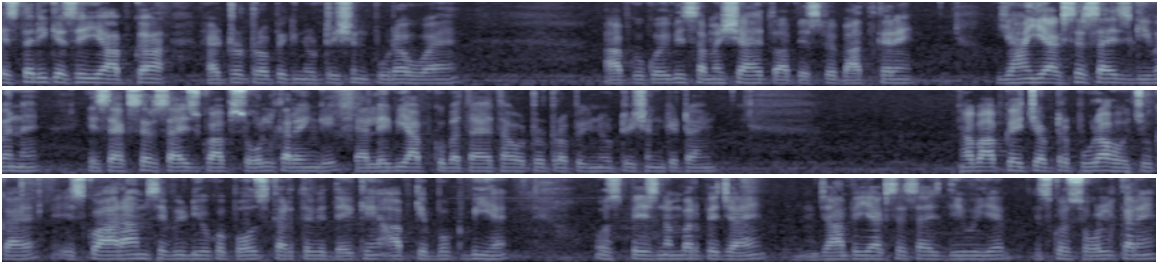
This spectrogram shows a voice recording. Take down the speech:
इस तरीके से ये आपका हेट्रोट्रॉपिक न्यूट्रिशन पूरा हुआ है। आपको कोई भी समस्या है तो आप इस पर बात करें। यहाँ ये एक्सरसाइज गिवन है। इस एक्सरसाइज को आप सोल्व करेंगे। पहले भी आपको बताया था ऑटोट्रॉपिक न्यूट्रिशन के टाइम अब आपका ये चैप्टर पूरा हो चुका है। इसको आराम से वीडियो को पॉज करते हुए देखें। आपके बुक भी है। उस पेज नंबर पे जाएँ, जहाँ पे ये एक्सरसाइज दी हुई है। इसको सोल्व करें।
